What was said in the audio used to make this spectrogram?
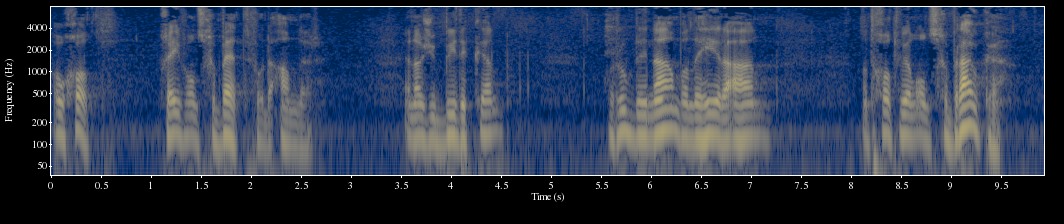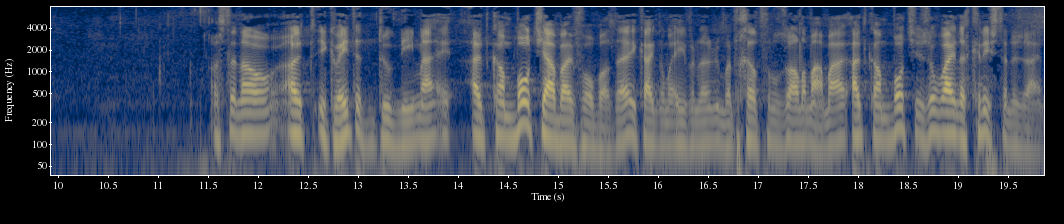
O God, geef ons gebed voor de ander. En als u bidden kan, roep de naam van de Heer aan. Want God wil ons gebruiken. Als er nou uit, ik weet het natuurlijk niet, maar uit Cambodja bijvoorbeeld, hè, ik kijk nog maar even naar u, maar dat geldt voor ons allemaal, maar uit Cambodja zo weinig christenen zijn.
